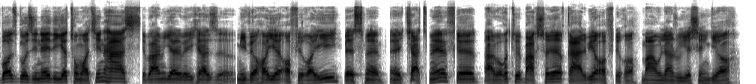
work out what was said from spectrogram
باز گزینه دیگه توماتین هست که برمیگرده به یکی از میوه های آفریقایی به اسم کتمف که در واقع توی بخش های غربی آفریقا معمولا روی شنگیاه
